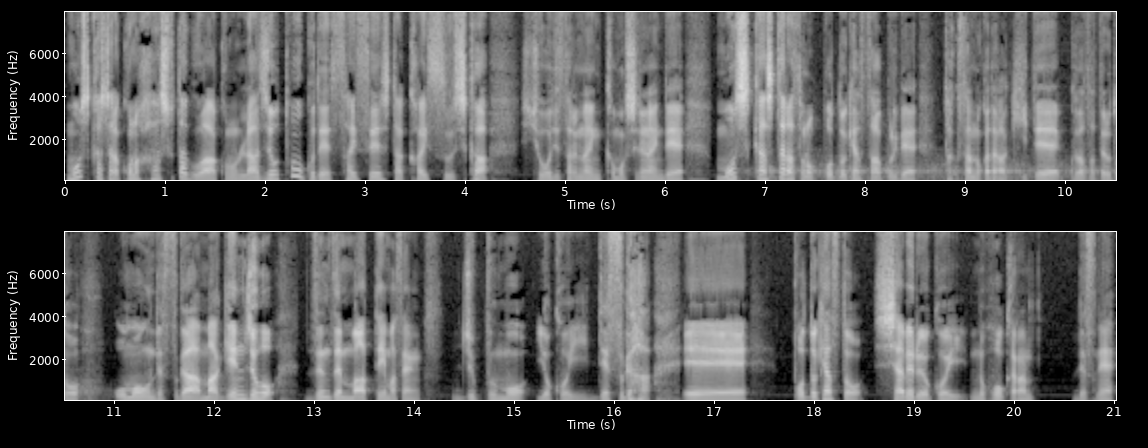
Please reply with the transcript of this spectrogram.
もしかしたらこのハッシュタグはこのラジオトークで再生した回数しか表示されないかもしれないんでもしかしたらそのポッドキャストアプリでたくさんの方が聞いてくださってると思うんですがまあ現状全然回っていません。10分も横井ですが、えー、ポッドキャストしゃべる横井の方からですね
